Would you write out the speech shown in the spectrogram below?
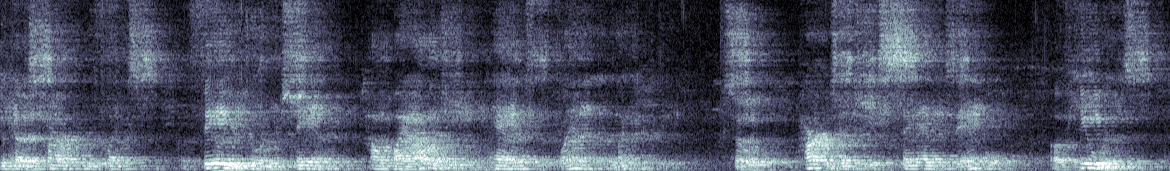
because HAARP reflects a failure to understand how biology inhabits the planet electrically. So HAARP is actually a sad example of humans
